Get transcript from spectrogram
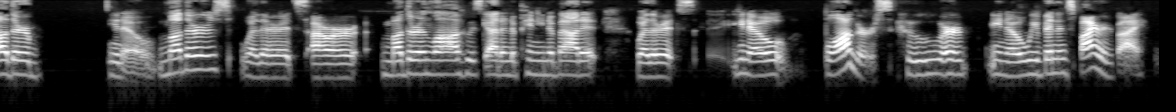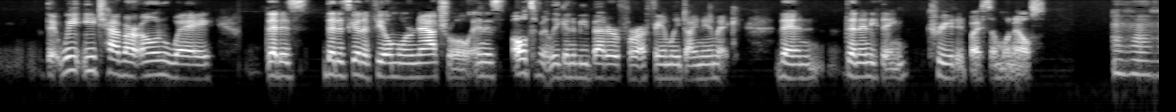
other you know, mothers, whether it's our mother-in-law who's got an opinion about it, whether it's, you know, bloggers who are, you know, we've been inspired by that we each have our own way that is, that is going to feel more natural and is ultimately going to be better for our family dynamic than, than anything created by someone else. Mm-hmm.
